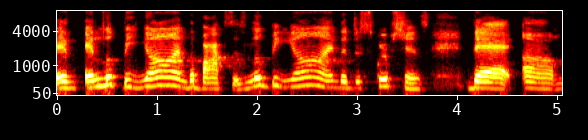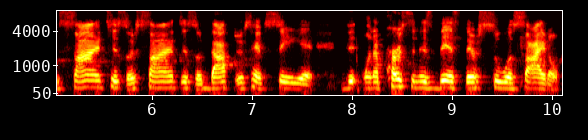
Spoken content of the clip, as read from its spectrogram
and, and look beyond the boxes, look beyond the descriptions that um, scientists or scientists or doctors have said that when a person is this, they're suicidal.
